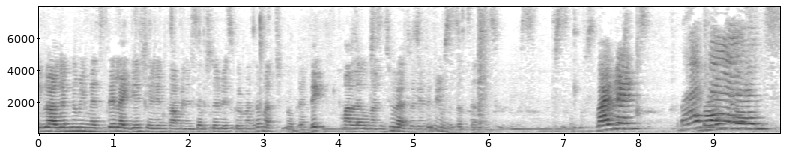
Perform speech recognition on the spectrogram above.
ఈ బ్లాగ్ కనుక మీకు నచ్చితే లైక్ చేసి షేర్ చేయండి కామెంట్ సబ్స్క్రైబ్ చేసుకోవడం మాత్రం మర్చిపోకండి. మళ్ళీ ఒక మంచి బ్లాగ్ అయితే మేము ముందుకు వస్తాను. Bye friends. Bye, Bye friends. friends.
